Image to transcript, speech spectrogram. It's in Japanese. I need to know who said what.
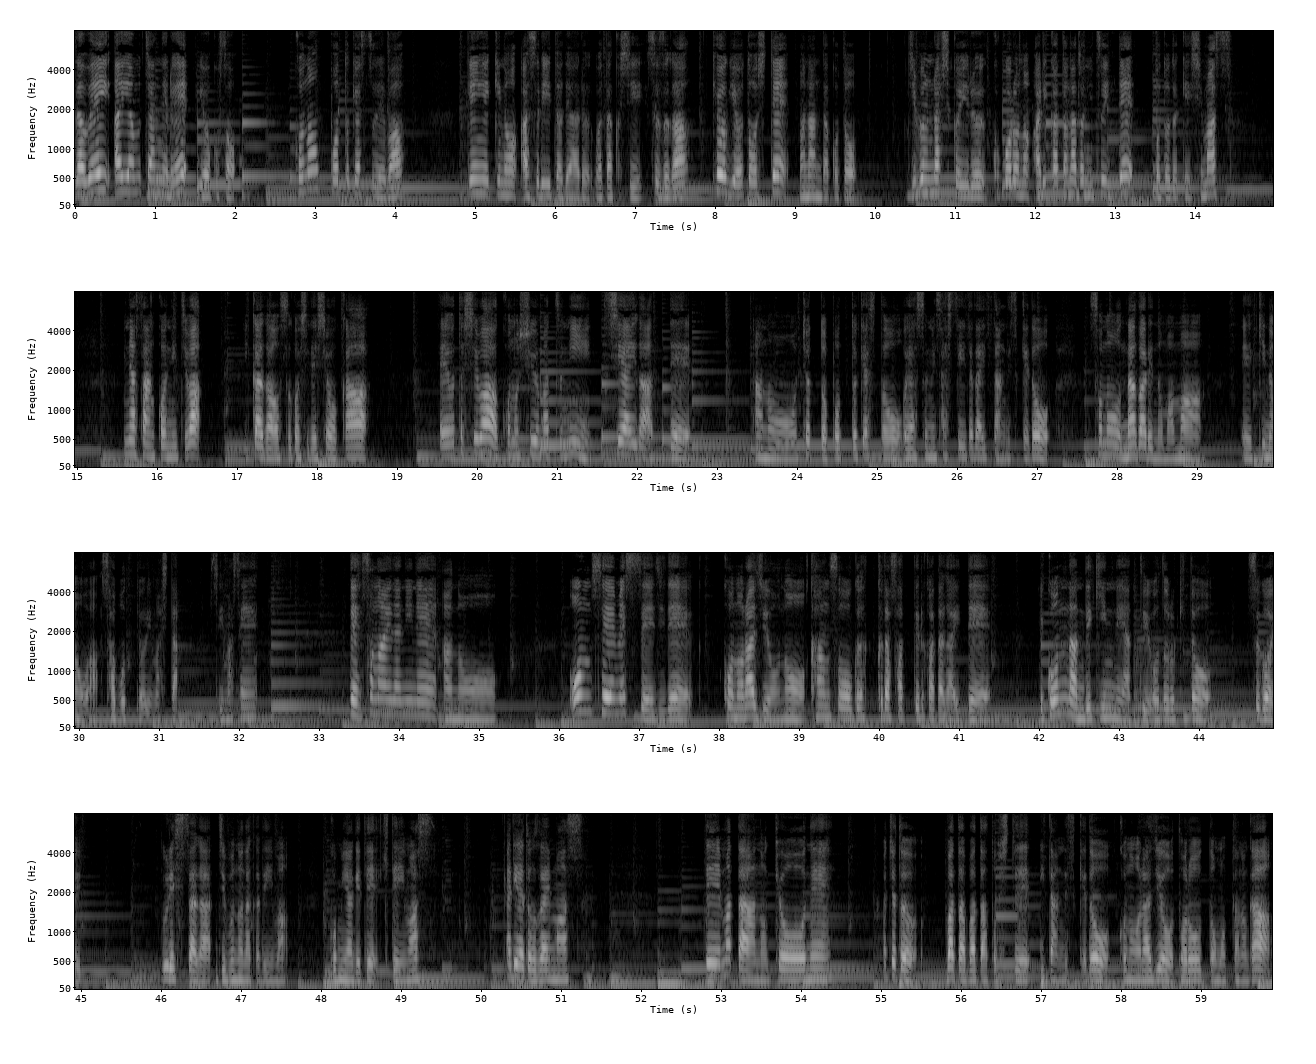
Speaker 1: The Way I Am チャンネルへようこそ。このポッドキャストでは現役のアスリートである私すずが競技を通して学んだこと自分らしくいる心の在り方などについてお届けします。皆さんこんにちは。いかがお過ごしでしょうか、えー、私はこの週末に試合があってあのー、ちょっとポッドキャストをお休みさせていただいてたんですけどその流れのまま、えー、昨日はサボっておりました。すいません。でその間にねあの音声メッセージでこのラジオの感想をくださってる方がいてこんなんできんねやっていう驚きとすごい嬉しさが自分の中で今込み上げてきています。ありがとうございます。でまたあの今日ねちょっとバタバタとしていたんですけどこのラジオを撮ろうと思ったのが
